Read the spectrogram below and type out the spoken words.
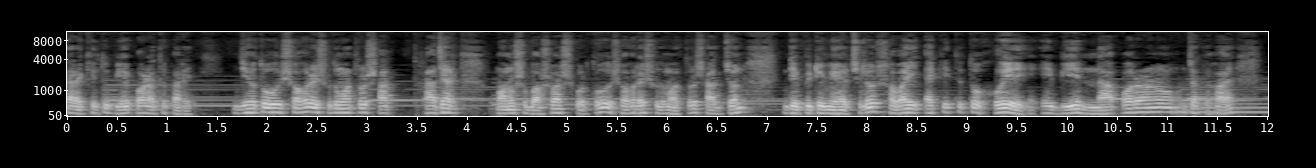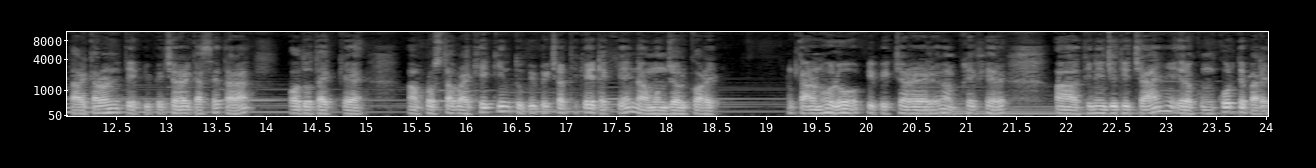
তারা কিন্তু বিয়ে পড়াতে পারে। যেহেতু ওই শহরে শুধুমাত্র সাত হাজার মানুষ বসবাস করতো, ওই শহরে শুধুমাত্র সাতজন ডেপুটি মেয়র ছিল, সবাই একত্রিত হয়ে এই বিয়ে না পড়ানো যাতে হয়, তার কারণে প্রিপেকচারের কাছে তারা পদত্যাগ প্রস্তাব রাখে। কিন্তু প্রিপেকচার থেকে এটাকে নামঞ্জুর করে। কারণ হলো পি পিকচারের প্রেফের তিনি যদি চায় এরকম করতে পারে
